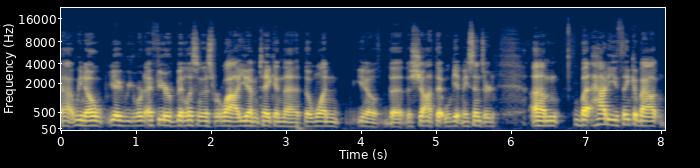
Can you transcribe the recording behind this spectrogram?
uh, we know if you've been listening to this for a while, you haven't taken the the one you know the the shot that will get me censored. Um, but how do you think about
